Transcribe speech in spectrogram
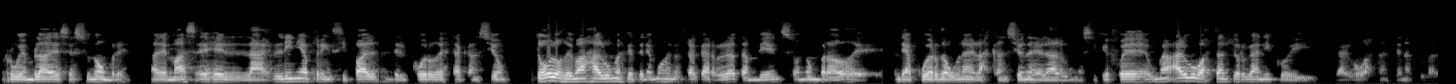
Rubén Blades es su nombre. Además es la línea principal del coro de esta canción. Todos los demás álbumes que tenemos en nuestra carrera también son nombrados de, de acuerdo a una de las canciones del álbum. Así que fue algo bastante orgánico y algo bastante natural.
